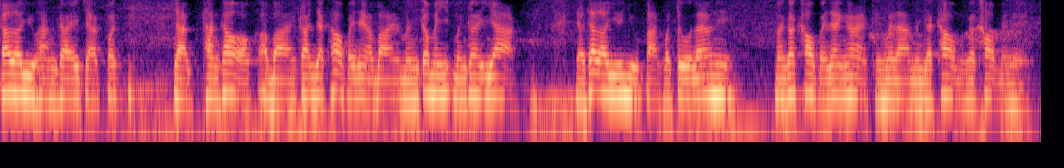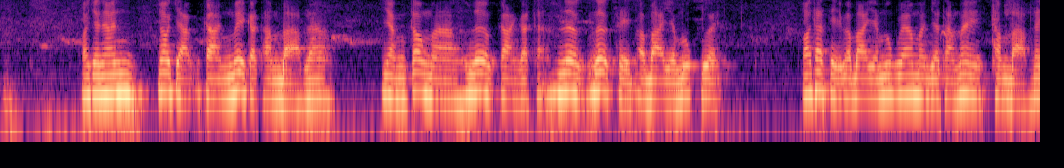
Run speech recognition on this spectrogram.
ถ้าเราอยู่ห่างไกลจากจากทางเข้าออกอบาย การจะเข้าไปในอบายมันก็ไม่มันก็ยาก แต่ถ้าเรายืนอยู่ปากประตูแล้วนี่ มันก็เข้าไปได้ง่าย ถึงเวลามันจะเข้ามันก็เข้าไปเลย ราะฉะนั้นนอกจากการไม่กระทำบาปแล้ว ยังต้องมาเลิกการกระทำเลิกเลิกเสพอบายามุขด้วย เพราะถ้าเสพอบายามุขแล้วมันจะทำให้ทำบาปได้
